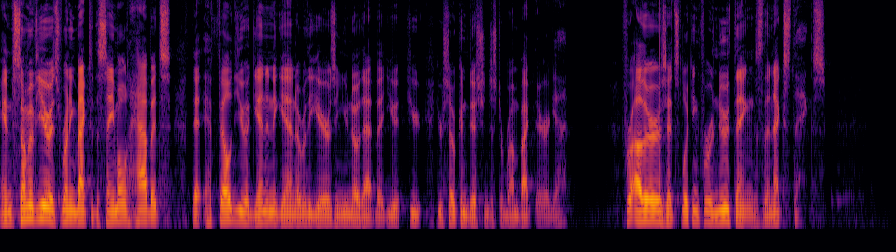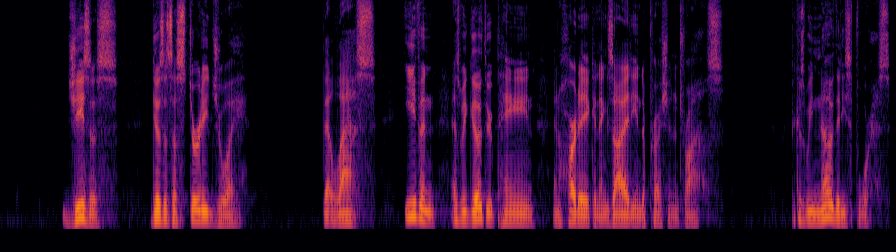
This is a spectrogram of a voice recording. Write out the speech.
And some of you, it's running back to the same old habits that have failed you again and again over the years, and you know that, but you, you, you're so conditioned just to run back there again. For others, it's looking for new things, the next things. Jesus gives us a sturdy joy that lasts, even as we go through pain and heartache and anxiety and depression and trials. Because we know that He's for us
